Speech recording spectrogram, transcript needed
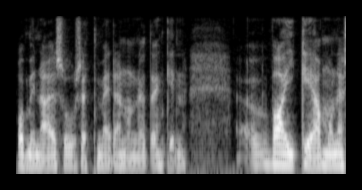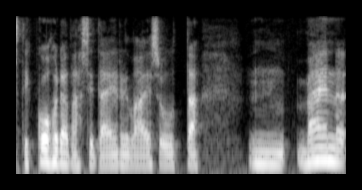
ominaisuus, että meidän on jotenkin vaikea monesti kohdata sitä erilaisuutta. Mm, mä en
